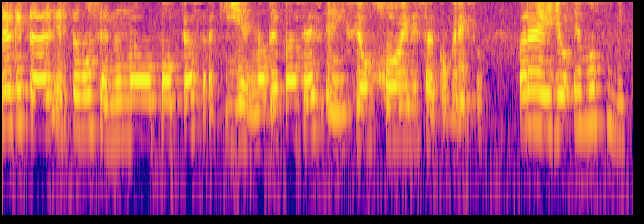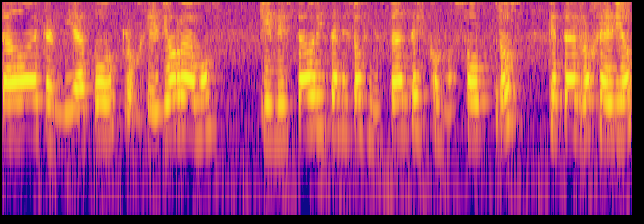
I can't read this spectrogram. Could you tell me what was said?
Hola, ¿qué tal? Estamos en un nuevo podcast aquí en No Te Pases, edición Jóvenes al Congreso. Para ello hemos invitado al candidato Rogelio Ramos, quien está ahorita en estos instantes con nosotros. ¿Qué tal, Rogelio?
